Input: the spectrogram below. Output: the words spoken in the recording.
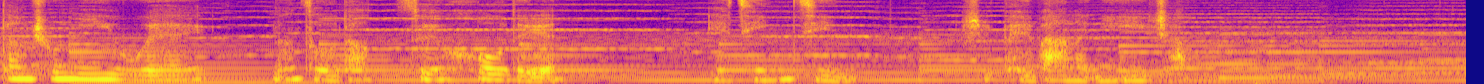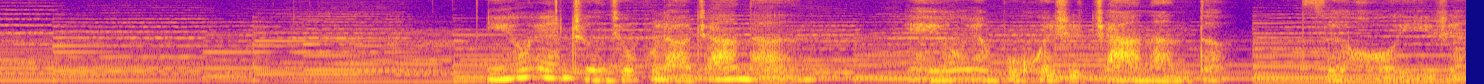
当初你以为能走到最后的人。也仅仅是陪伴了你一程。你永远拯救不了渣男，也永远不会是渣男的最后一人。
